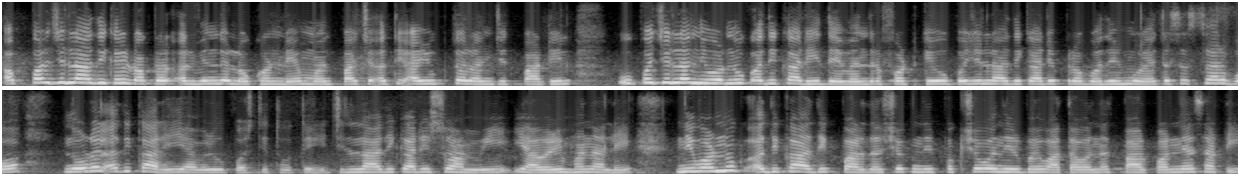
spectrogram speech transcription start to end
अप्पर जिल्हाधिकारी डॉक्टर अरविंद लोखंडे मनपाचे अति आयुक्त रणजित पाटील उपजिल्हा निवडणूक अधिकारी देवेंद्र फटके उपजिल्हाधिकारी प्रबोधे मुळे तसेच सर्व नोडल अधिकारी यावेळी उपस्थित होते. जिल्हाधिकारी स्वामी यावेळी म्हणाले निवडणूक अधिकाधिक पारदर्शक निष्पक्ष व निर्भय वातावरणात पार पाडण्यात पाडण्यासाठी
